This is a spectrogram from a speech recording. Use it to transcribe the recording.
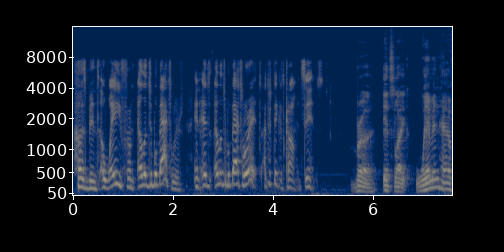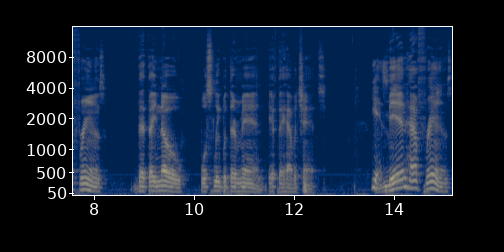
husbands away from eligible bachelors and eligible bachelorettes. I just think it's common sense. Bruh, it's like women have friends that they know will sleep with their man if they have a chance. Yes. Men have friends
